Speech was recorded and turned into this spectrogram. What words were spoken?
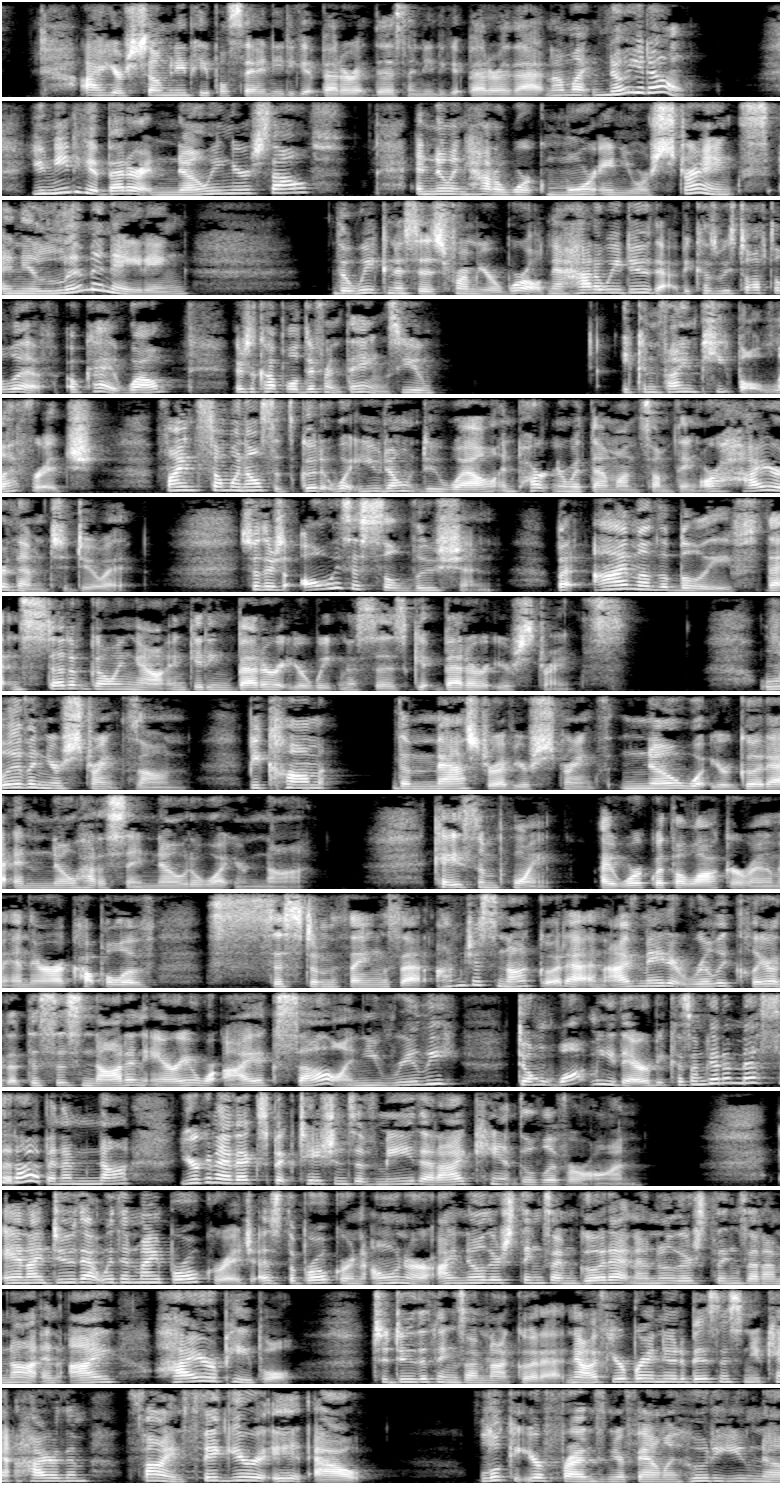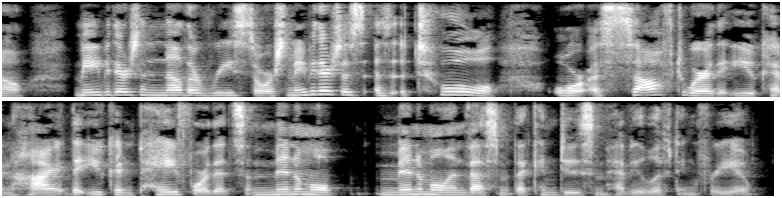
I hear so many people say, I need to get better at this. I need to get better at that. And I'm like, no, you don't. You need to get better at knowing yourself and knowing how to work more in your strengths and eliminating the weaknesses from your world. Now, how do we do that? Because we still have to live. Okay, well, there's a couple of different things. You you can find people, leverage. Find someone else that's good at what you don't do well and partner with them on something or hire them to do it. So there's always a solution. But I'm of the belief that instead of going out and getting better at your weaknesses, get better at your strengths. Live in your strength zone. Become the master of your strengths, know what you're good at and know how to say no to what you're not. Case in point, I work with the locker room and there are a couple of system things that I'm just not good at. And I've made it really clear that this is not an area where I excel and you really don't want me there because I'm going to mess it up and I'm not, you're going to have expectations of me that I can't deliver on. And I do that within my brokerage as the broker and owner. I know there's things I'm good at and I know there's things that I'm not. And I hire people to do the things I'm not good at. Now, if you're brand new to business and you can't hire them, fine, figure it out. Look at your friends and your family. Who do you know? Maybe there's another resource. Maybe there's a, a, tool or a software that you can hire, that you can pay for that's a minimal, minimal investment that can do some heavy lifting for you.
